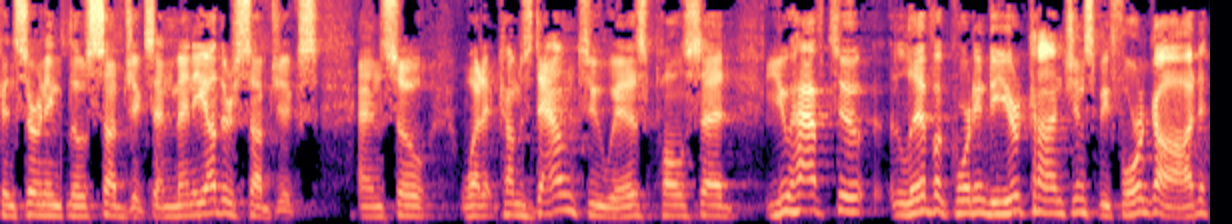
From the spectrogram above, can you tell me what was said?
concerning those subjects and many other subjects. And so, what it comes down to is, Paul said, you have to live according to your conscience before God,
